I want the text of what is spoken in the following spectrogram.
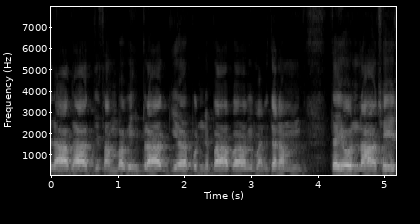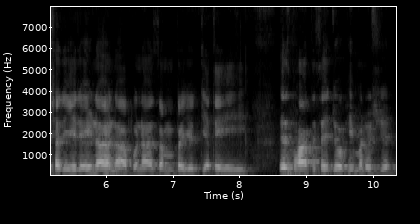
रागाद्यसम्भवे प्राज्ञ पुण्यपापविमर्दनम् तयोन्नाशे शरीर न पुनः संप्रयुज्यते इस भांति से जो भी मनुष्य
